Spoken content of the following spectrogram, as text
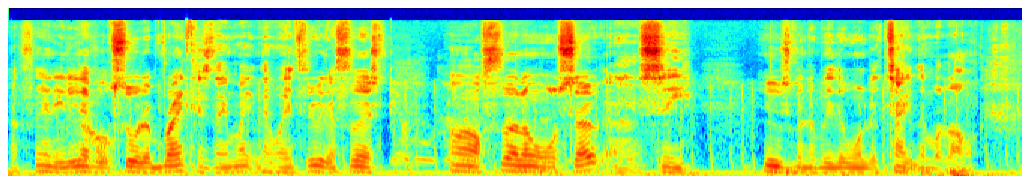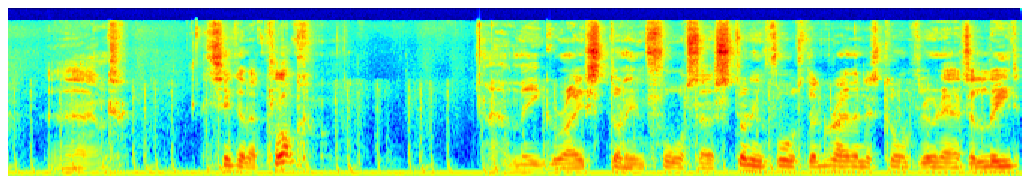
A fairly level sort of break as they make their way through the first half furlong or so and see who's going to be the one to take them along. And tick of the clock. And the grey stunning force. So stunning force, the grey then has come through now to lead.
